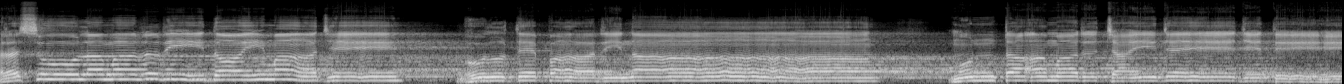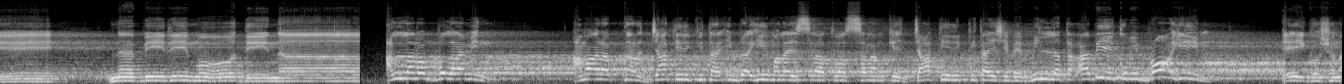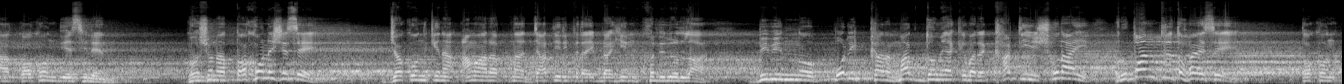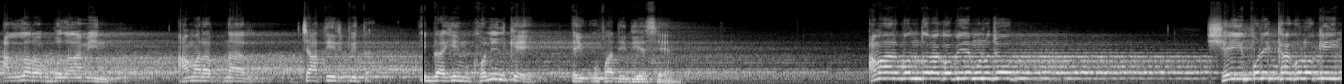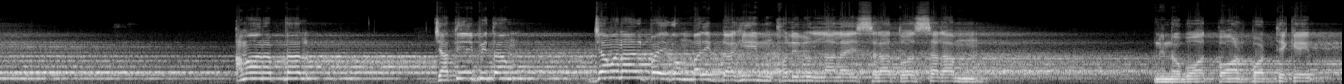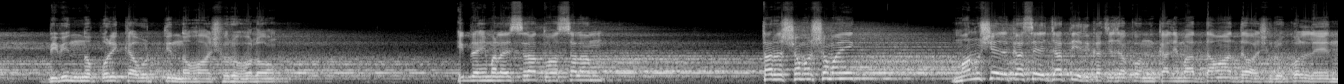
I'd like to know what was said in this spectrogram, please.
রসুল আমার হৃদয় মাঝে ভুলতে পারি না। মনটা আমার চাই যে যেতে নবীর মদিনা। আল্লাহ রব্বুল আলমিন আমার আপনার জাতির পিতা ইব্রাহিম আলাইসালামকে জাতির পিতা হিসেবে মিল্লাত আবিকুম ইব্রাহিম। এই ঘোষণা কখন দিয়েছিলেন? ঘোষণা তখন এসেছে যখন কিনা আমার আপনার জাতির পিতা ইব্রাহিম খলিলুল্লাহ বিভিন্ন পরীক্ষার মাধ্যমে একেবারে খাটিয়ে শোনায় রূপান্তরিত হয়েছে। তখন আল্লাহ রব্বুল আমিন আমার আপনার জাতির পিতা ইব্রাহিম খলিলকে এই উপাধি দিয়েছেন। আমার বন্ধুরা, গভীর মনোযোগ। সেই পরীক্ষাগুলো কি? আমার আপনার জাতির পিতাম, জামানার পৈগম্বর ইব্রাহিম খলিলুল্লাহ সালাতাম উনি নবদ পাওয়ার পর থেকে বিভিন্ন পরীক্ষা উত্তীর্ণ হওয়া শুরু হলো। ইব্রাহিম আলাইসালাতাম তার সমসাময়িক মানুষের কাছে, জাতির কাছে যখন কালিমার দাওয়াত দেওয়া শুরু করলেন,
